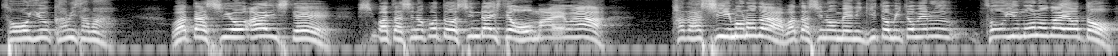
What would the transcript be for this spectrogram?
そういう神様。私を愛して私のことを信頼してお前は正しいものだ。私の目に義と認める。そういうものだよと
